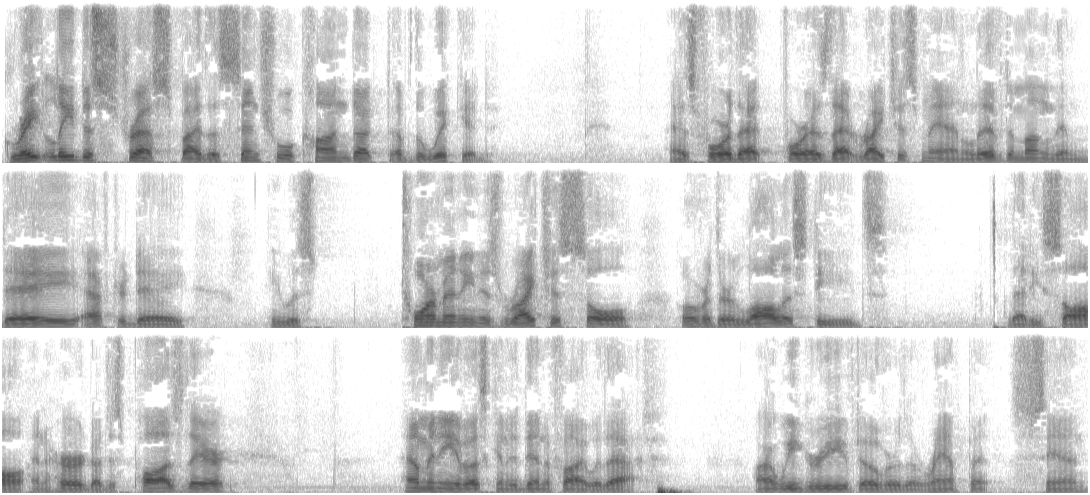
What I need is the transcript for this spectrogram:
greatly distressed by the sensual conduct of the wicked, as for that, for as that righteous man lived among them day after day, he was tormenting his righteous soul over their lawless deeds that he saw and heard. I'll just pause there. How many of us can identify with that? Aren't we grieved over the rampant sin?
